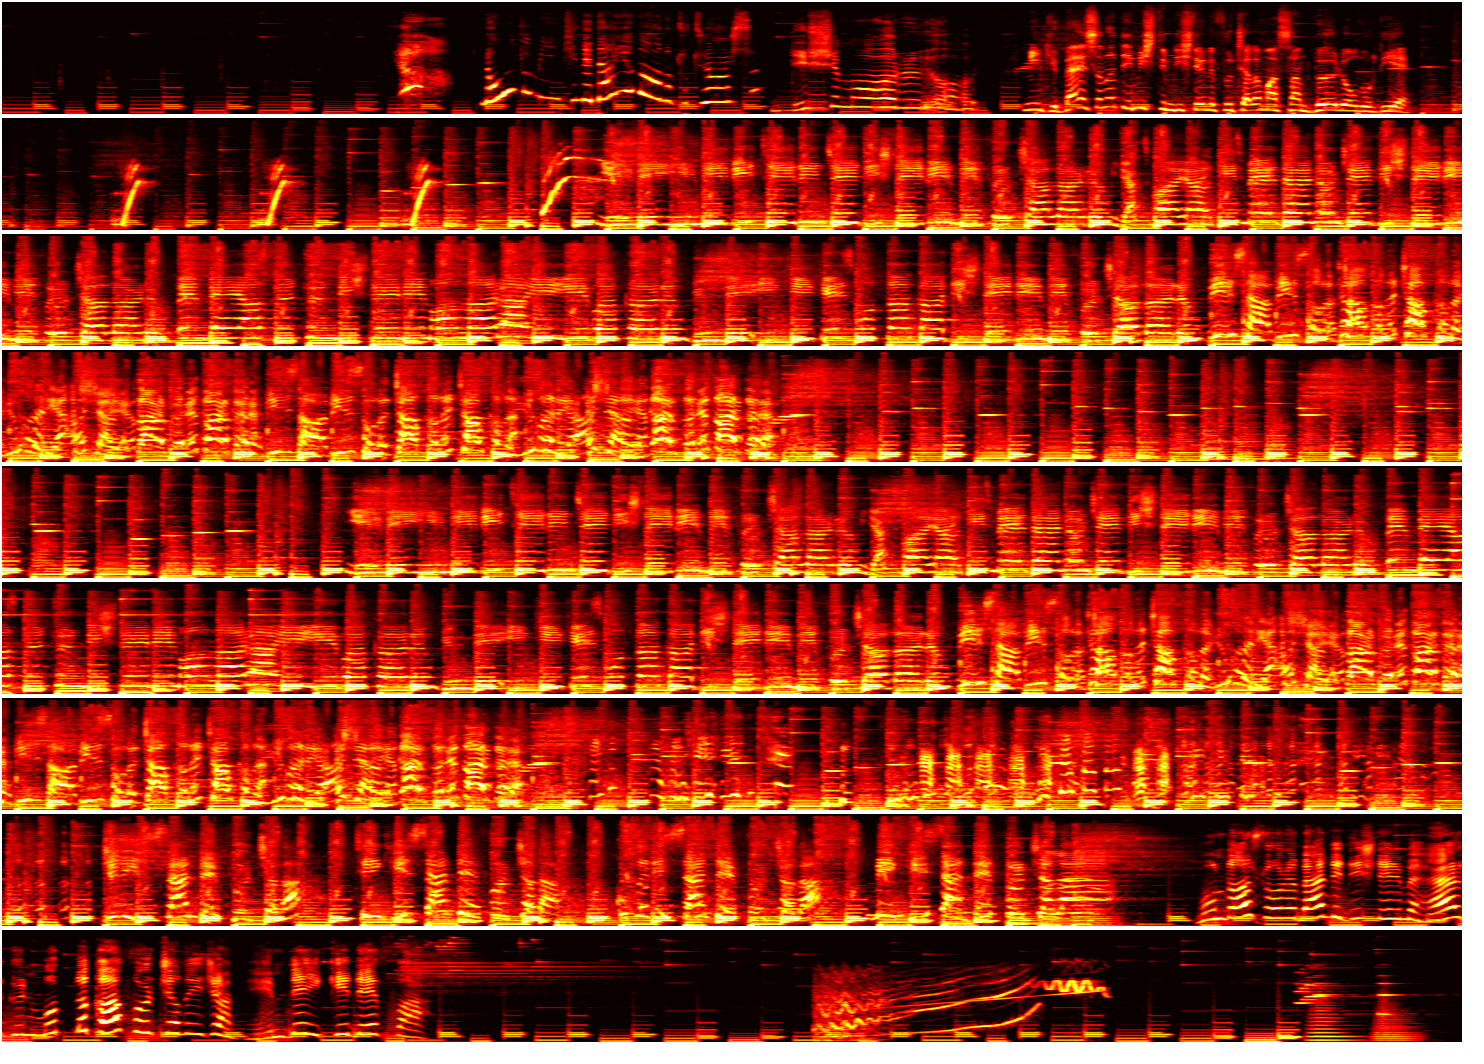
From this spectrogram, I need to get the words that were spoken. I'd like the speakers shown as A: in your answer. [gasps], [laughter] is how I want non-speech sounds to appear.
A: [gasps] ne oldu Minki? Neden yanağını tutuyorsun?
B: Dişim ağrıyor.
C: Minki ben sana demiştim dişlerini fırçalamazsan böyle olur diye.
B: Bundan sonra ben de dişlerimi her gün mutlaka fırçalayacağım. Hem de iki defa.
